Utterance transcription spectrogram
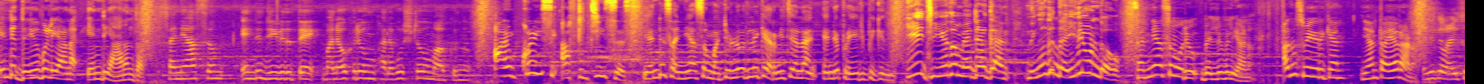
എന്റെ ദൈവവിളിയാണ് എന്റെ ആനന്ദം. സന്യാസം എന്റെ ജീവിതത്തെ മനോഹരവും ഫലഭൂഷ്ടവുമാക്കുന്നു. I am crazy after Jesus എന്റെ സന്യാസം മറ്റുള്ളവരിലേക്ക് ഇറങ്ങിച്ചെല്ലാൻ എന്നെ പ്രേരിപ്പിക്കുന്നു. ഈ ജീവിതം ഏറ്റെടുക്കാൻ നിങ്ങൾക്ക് ധൈര്യമുണ്ടോ? സന്യാസം ഒരു വെല്ലുവിളിയാണ്. അത് സ്വീകരിക്കാൻ ഞാൻ തയ്യാറാണ്. എനിക്ക് വയസ്സ്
